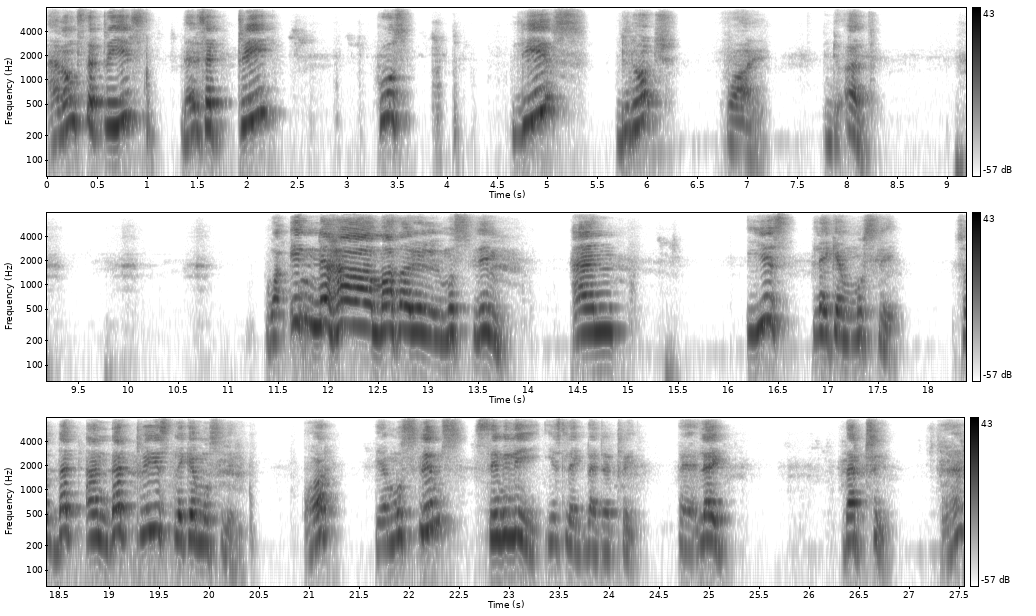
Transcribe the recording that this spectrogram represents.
Amongst the trees, there is a tree whose leaves do not fall into earth. وَإِنَّهَا مَثَلُ الْمُسْلِمِ and he is like a Muslim. So that and that tree is like a Muslim. Or a Muslim's simile is like that a tree. Uh, like that tree. Eh?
